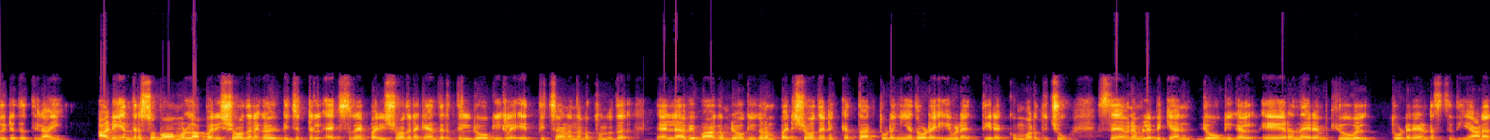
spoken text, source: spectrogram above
ദുരിതത്തിലായി. അടിയന്തര സ്വഭാവമുള്ള പരിശോധനകൾ ഡിജിറ്റൽ എക്സ്റേ പരിശോധന കേന്ദ്രത്തിൽ രോഗികളെ എത്തിച്ചാണ് നടത്തുന്നത്. എല്ലാ വിഭാഗം രോഗികളും പരിശോധനയ്ക്കെത്താൻ തുടങ്ങിയതോടെ ഇവിടെ തിരക്കും വർദ്ധിച്ചു. സേവനം ലഭിക്കാൻ രോഗികൾ ഏറെ നേരം ക്യൂവിൽ തുടരേണ്ട സ്ഥിതിയാണ്.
